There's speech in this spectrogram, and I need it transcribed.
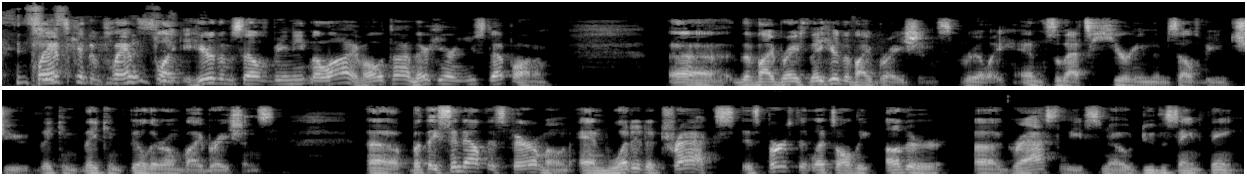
plants can, plants like hear themselves being eaten alive all the time. They're hearing you step on them. Uh, the vibration, they hear the vibrations really. And so that's hearing themselves being chewed. They can, they can feel their own vibrations. Uh, but they send out this pheromone, and what it attracts is first it lets all the other uh, grass leaves know do the same thing.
